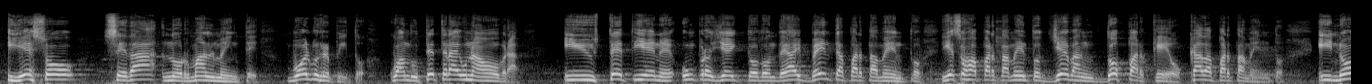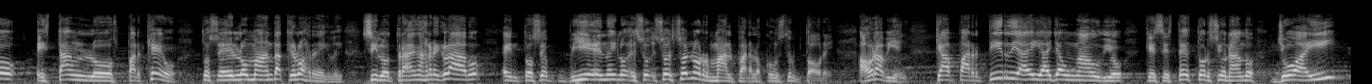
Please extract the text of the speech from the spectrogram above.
Y eso se da normalmente. Vuelvo y repito, cuando usted trae una obra y usted tiene un proyecto donde hay 20 apartamentos y esos apartamentos llevan dos parqueos cada apartamento y no están los parqueos, entonces él lo manda que lo arreglen. Si lo traen arreglado, entonces viene y lo, eso, eso, eso es normal para los constructores. Ahora bien, que a partir de ahí haya un audio que se esté extorsionando, yo ahí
